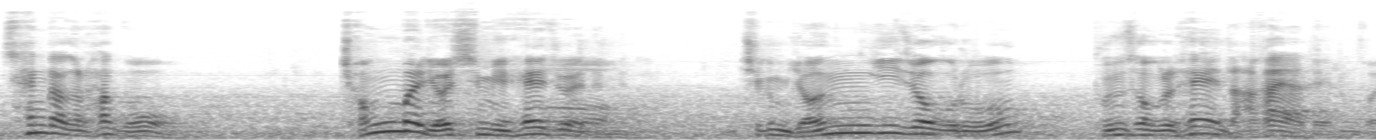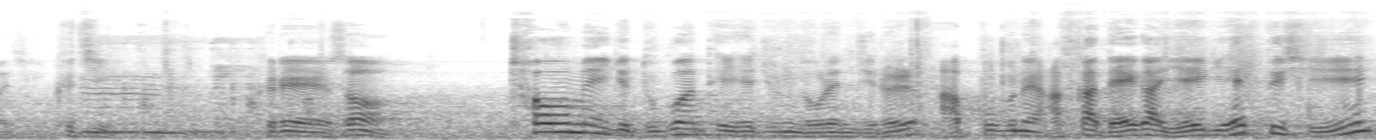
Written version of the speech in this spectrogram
생각을 하고 정말 열심히 해줘야 됩니다. 지금 연기적으로 분석을 해 나가야 되는 거지, 그지? 그래서 처음에 이게 누구한테 해주는 노래인지를 앞부분에 아까 내가 얘기했듯이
